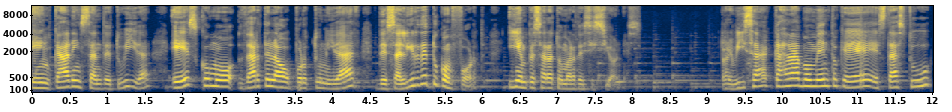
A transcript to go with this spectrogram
en cada instante de tu vida es como darte la oportunidad de salir de tu confort y empezar a tomar decisiones. Revisa cada momento que estás tú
